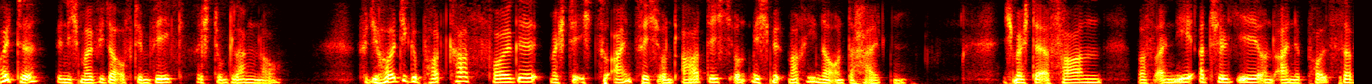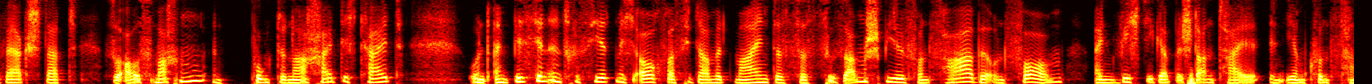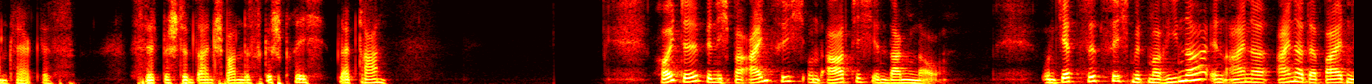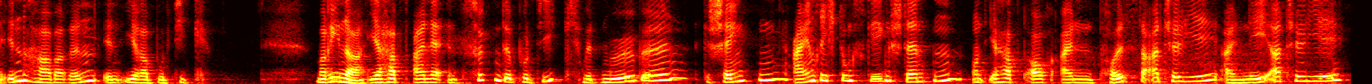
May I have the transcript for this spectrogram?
Heute bin ich mal wieder auf dem Weg Richtung Langnau. Für die heutige Podcast-Folge möchte ich zu einzig und artig und mich mit Marina unterhalten. Ich möchte erfahren, was ein Nähatelier und eine Polsterwerkstatt so ausmachen in puncto Nachhaltigkeit. Und ein bisschen interessiert mich auch, was sie damit meint, dass das Zusammenspiel von Farbe und Form ein wichtiger Bestandteil in ihrem Kunsthandwerk ist. Es wird bestimmt ein spannendes Gespräch. Bleibt dran. Heute bin ich bei Einzig und Artig in Langnau. Und jetzt sitze ich mit Marina in einer, einer der beiden Inhaberinnen in ihrer Boutique. Marina, ihr habt eine entzückende Boutique mit Möbeln, Geschenken, Einrichtungsgegenständen und ihr habt auch ein Polsteratelier, ein Nähatelier.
